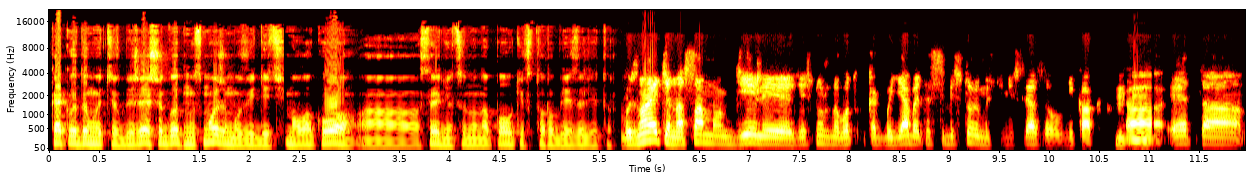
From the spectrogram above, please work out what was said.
Как вы думаете, в ближайший год мы сможем увидеть молоко, а, среднюю цену на полке в 100 рублей за литр? Вы знаете, на самом деле здесь нужно, вот как бы я бы это с себестоимостью не связывал никак. Mm-hmm. А, это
